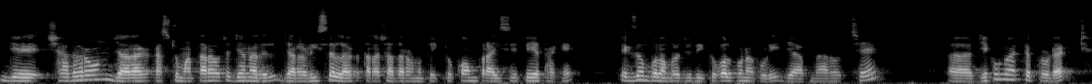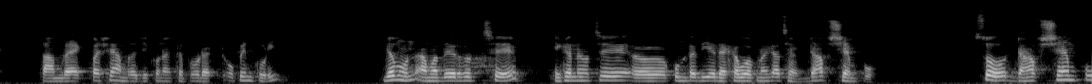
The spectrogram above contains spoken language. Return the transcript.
যে সাধারণ যারা কাস্টমার তারা হচ্ছে জেনারেল যারা রিসেলার তারা সাধারণত একটু কম প্রাইসে পেয়ে থাকে। এক্সাম্পল আমরা যদি একটু কল্পনা করি যে আপনার হচ্ছে যে কোনো একটা প্রোডাক্ট তা আমরা এক পাশে আমরা যে কোনো একটা প্রোডাক্ট ওপেন করি। যেমন আমাদের হচ্ছে, এখানে হচ্ছে কোনটা দিয়ে দেখাবো আপনাকে? আচ্ছা Dove shampoo so Dove shampoo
